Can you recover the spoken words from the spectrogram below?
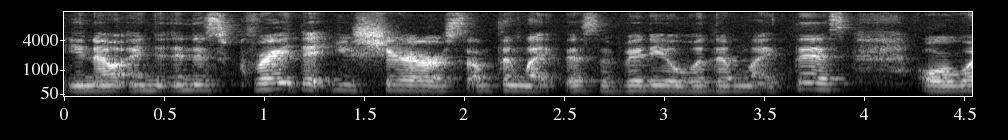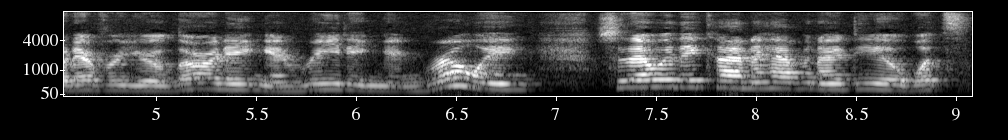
You know, and, and it's great that you share something like this, a video with them like this, or whatever you're learning and reading and growing, so that way they kind of have an idea what's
